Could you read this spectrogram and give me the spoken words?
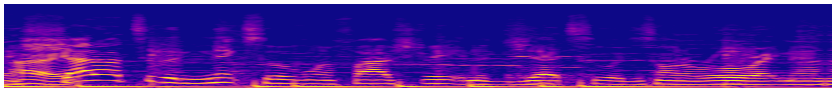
And right. shout out to the Knicks who have won five straight and the Jets who are just on a roll right now.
